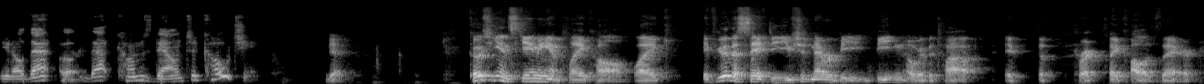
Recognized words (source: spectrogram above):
You know that uh, that comes down to coaching. Yeah. Coaching and scheming and play call. Like, if you're the safety, you should never be beaten over the top if the correct play call is there.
